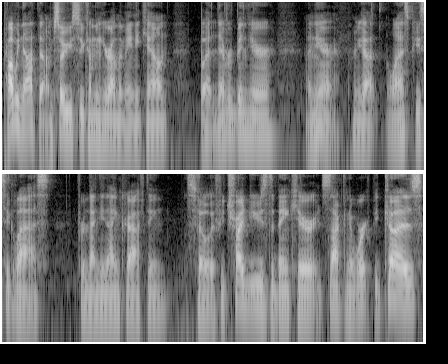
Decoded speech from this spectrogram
probably not though. I'm so used to coming here on the main account, but never been here on here. We got the last piece of glass for 99 crafting. So if you try to use the bank here, it's not going to work because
